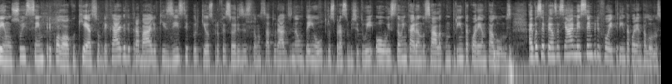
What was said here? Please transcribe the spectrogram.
penso e sempre coloco, que é a sobrecarga de trabalho que existe porque os professores estão saturados e não têm outros para substituir ou estão encarando sala com 30, 40 alunos. Aí você pensa assim, ah, mas sempre foi 30, 40 alunos.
